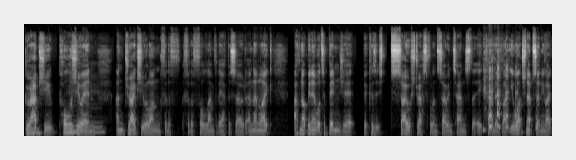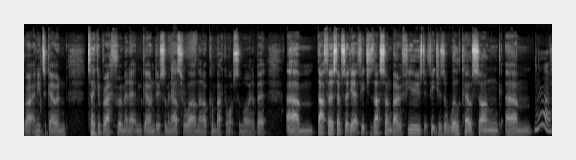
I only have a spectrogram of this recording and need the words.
grabs you, pulls you in, Mm. and drags you along for the for the full length of the episode and then like I've not been able to binge it because it's so stressful and so intense that it kind of like you watch an episode and you're like right I need to go and take a breath for a minute and go and do something else for a while and then I'll come back and watch some more in a bit. Um, that first episode, yeah, it features that song by Refused. It features a Wilco song um, Oh.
